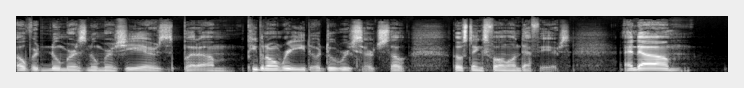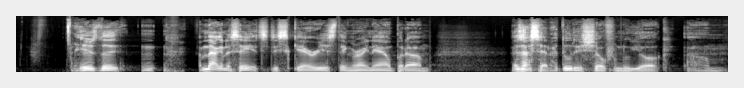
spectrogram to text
over numerous, numerous years, but um, people don't read or do research, so those things fall on deaf ears. And um, here's the I'm not gonna say it's the scariest thing right now, but um, as I said, I do this show from New York, um,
